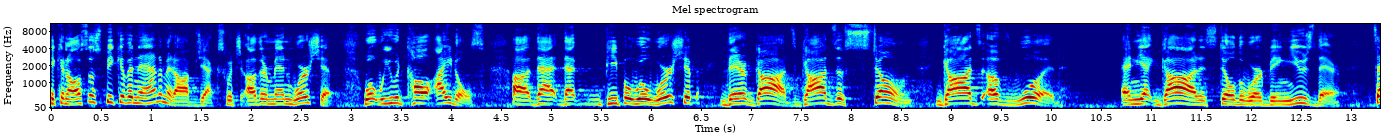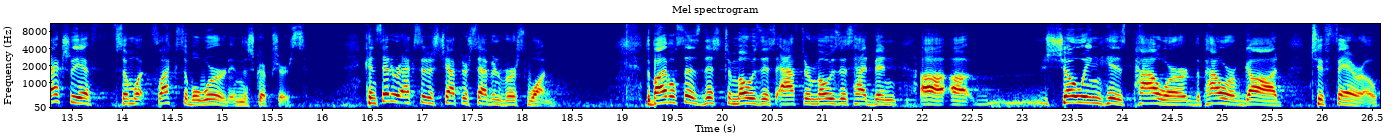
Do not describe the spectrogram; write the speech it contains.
It can also speak of inanimate objects which other men worship, what we would call idols, uh, that, that people will worship their gods, gods of stone, gods of wood. And yet, God is still the word being used there. It's actually a somewhat flexible word in the scriptures. Consider Exodus chapter 7, verse 1. The Bible says this to Moses after Moses had been uh, uh, showing his power, the power of God, to Pharaoh.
